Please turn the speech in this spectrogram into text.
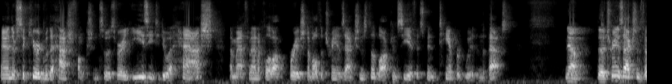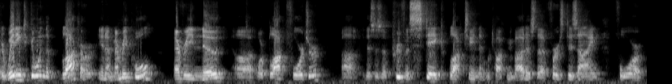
and they're secured with a hash function. So it's very easy to do a hash a mathematical operation of all the transactions in the block and see if it's been tampered with in the past. Now, the transactions that are waiting to go in the block are in a memory pool. Every node uh, or block forger, uh, this is a proof of stake blockchain that we're talking about as the first design for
